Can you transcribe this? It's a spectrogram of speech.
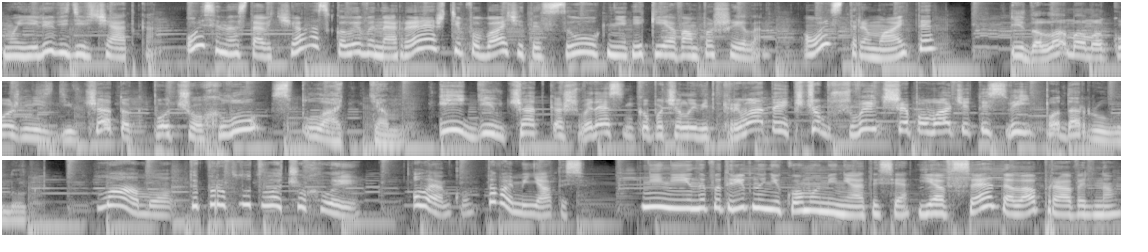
Мої любі дівчатка, ось і настав час, коли ви нарешті побачите сукні, які я вам пошила. Ось тримайте. І дала мама кожній з дівчаток по чохлу з платтям. І дівчатка швидесенько почали відкривати, щоб швидше побачити свій подарунок. Мамо, ти переплутала чохли. Оленко, давай мінятись. Ні, ні, не потрібно нікому мінятися. Я все дала правильно.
